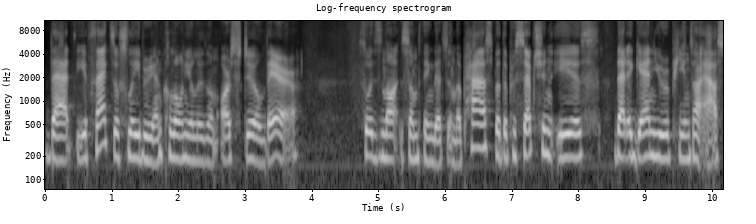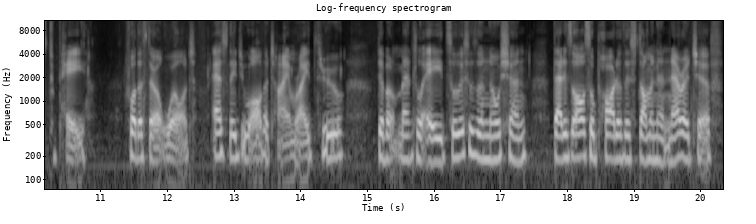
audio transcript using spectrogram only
that the effects of slavery and colonialism are still there, so it's not something that's in the past, but the perception is that again Europeans are asked to pay for the third world, as they do all the time, right, through developmental aid. So this is a notion that is also part of this dominant narrative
